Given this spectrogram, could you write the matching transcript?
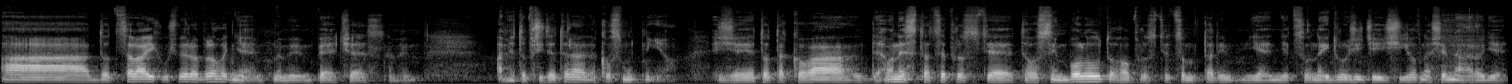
a docela jich už vyrobil hodně, nevím, pět, šest, nevím. A mně to přijde teda jako smutný, jo. že je to taková dehonestace prostě toho symbolu, toho prostě, co tady je něco nejdůležitějšího v našem národě.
